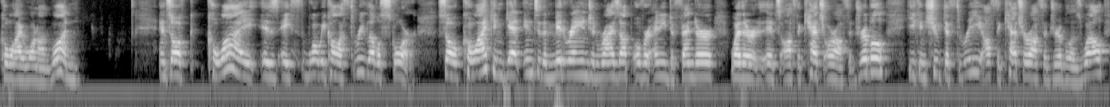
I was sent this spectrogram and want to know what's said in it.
Kawhi one on one. And so if Kawhi is a what we call a three level scorer. So Kawhi can get into the mid range and rise up over any defender, whether it's off the catch or off the dribble. He can shoot the three off the catch or off the dribble as well,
